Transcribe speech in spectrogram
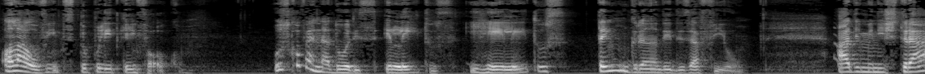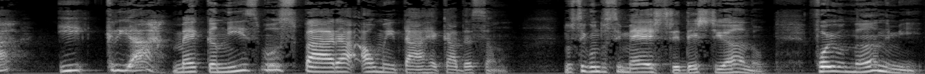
Olá, ouvintes do Política em Foco. Os governadores eleitos e reeleitos têm um grande desafio: administrar e criar mecanismos para aumentar a arrecadação. No segundo semestre deste ano, foi unânime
